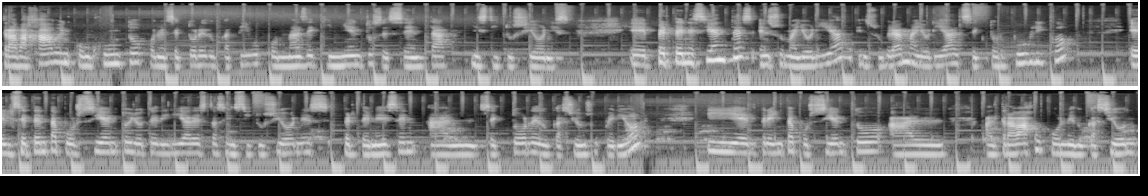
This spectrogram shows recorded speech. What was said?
trabajado en conjunto con el sector educativo con más de 560 instituciones, eh, pertenecientes en su mayoría, en su gran mayoría al sector público el 70% yo te diría de estas instituciones pertenecen al sector de educación superior y el 30% al, al trabajo con educación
